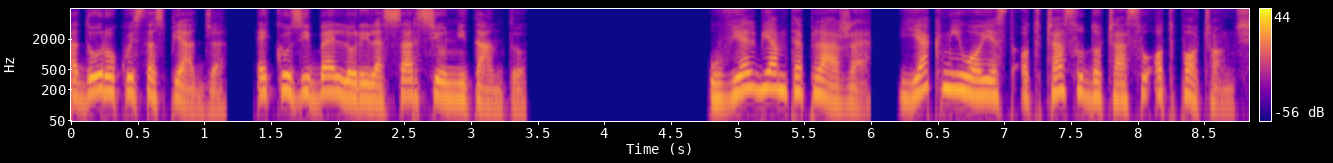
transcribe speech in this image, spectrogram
Adoro questa spiaggia. È così bello rilassarsi ogni tanto. Uwielbiam tę plażę. Jak miło jest od czasu do czasu odpocząć.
